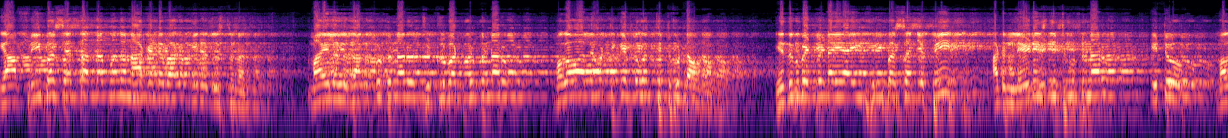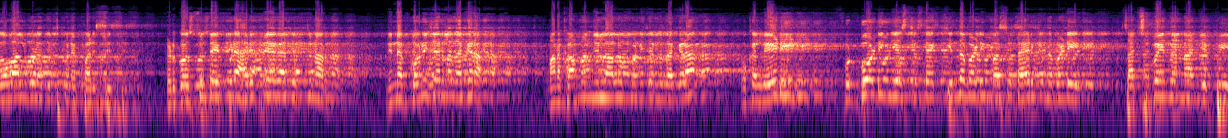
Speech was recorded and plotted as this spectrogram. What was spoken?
ఇక ఆ ఫ్రీ బస్ ఎంత అందంగా ఉందో నాకంటే బాగా మీరే చూస్తున్నారు. మహిళలు అనుకుంటున్నారు జుట్లు పట్టుకుంటున్నారు మగవాళ్ళు ఏమో టికెట్లు కొని తిట్టుకుంటా ఉన్నారు. ఎందుకు పెట్టిండయ్యా ఈ ఫ్రీ బస్ అని చెప్పి? అటు లేడీస్ తీసుకుంటున్నారు ఇటు మగవాళ్ళు కూడా తీసుకునే పరిస్థితి. ఇక్కడికి వస్తుంటే ఇప్పుడే హరిప్రియ గారు చెప్తున్నారు నిన్న కొనిజర్ల దగ్గర మన ఖమ్మం జిల్లాలో కొనిజర్ల దగ్గర ఒక లేడీ ఫుడ్ బోర్డింగ్ చేస్తుంటే కింద పడి బస్సు టైర్ కింద పడి చచ్చిపోయిందన్న అని చెప్పి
